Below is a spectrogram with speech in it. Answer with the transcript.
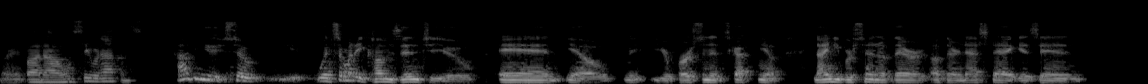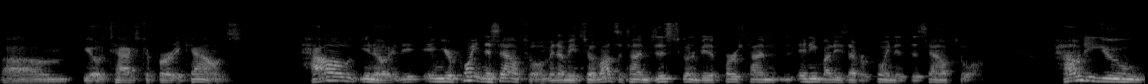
Right. But uh, we'll see what happens. How do you, so you- when somebody comes into you and, you know, your person that's got, you know, ninety percent of their, of their nest egg is in, um, you know, tax deferred accounts. How, you know, and and you're pointing this out to them. And I mean, so lots of times this is going to be the first time anybody's ever pointed this out to them. How do you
